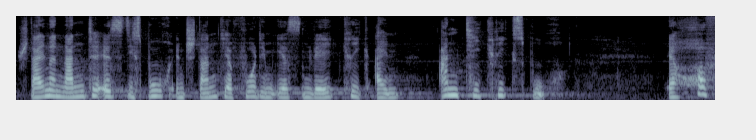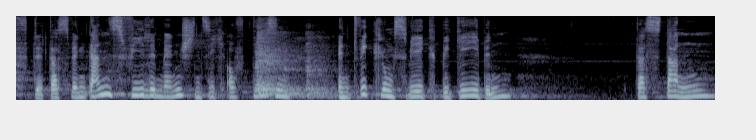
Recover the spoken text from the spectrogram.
Steiner nannte es, dieses Buch entstand ja vor dem Ersten Weltkrieg, ein Antikriegsbuch. Er hoffte, dass wenn ganz viele Menschen sich auf diesen Entwicklungsweg begeben, dass dann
